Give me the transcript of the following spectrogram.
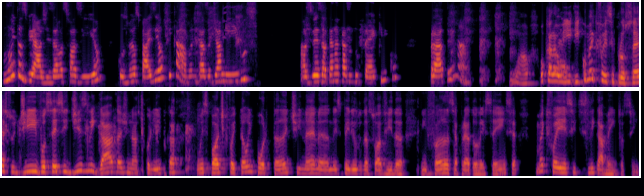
Muitas viagens elas faziam com os meus pais e eu ficava em casa de amigos, às vezes até na casa do técnico, para treinar. Uau! Ô, Carol, é. e, e, como é que foi esse processo de você se desligar da ginástica olímpica, um esporte que foi tão importante, né, nesse período da sua vida, infância, pré-adolescência? Como é que foi esse desligamento, assim?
